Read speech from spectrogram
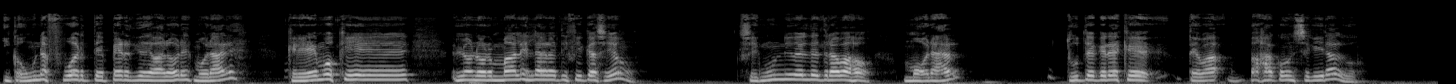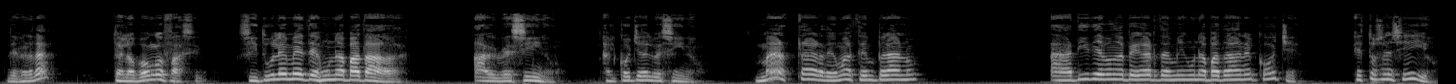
y con una fuerte pérdida de valores morales, creemos que lo normal es la gratificación. Sin un nivel de trabajo moral, ¿tú te crees que te va, vas a conseguir algo. ¿De verdad? Te lo pongo fácil. Si tú le metes una patada al vecino, al coche del vecino, más tarde o más temprano, a ti te van a pegar también una patada en el coche. Esto es sencillo.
